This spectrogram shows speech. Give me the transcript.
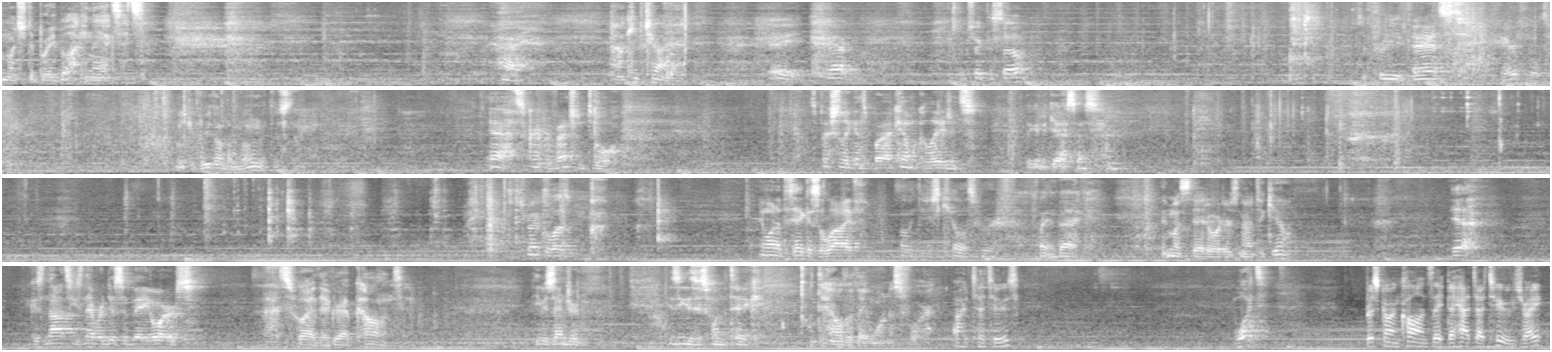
Too much debris blocking the exits. All right. I'll keep trying. Hey, Cap, come check this out. It's a pretty advanced air filter. You can breathe on the moon with this thing. Yeah, it's a great prevention tool. Especially against biochemical agents. They gonna gas us? Wanted to take us alive. Why would they just kill us? We're fighting back. They must have had orders not to kill. Yeah. Because Nazis never disobey orders. That's why they grabbed Collins. He was injured. He's the easiest one to take. What the hell do they want us for? Our tattoos? What? Briscoe and Collins, they, they had tattoos, right?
